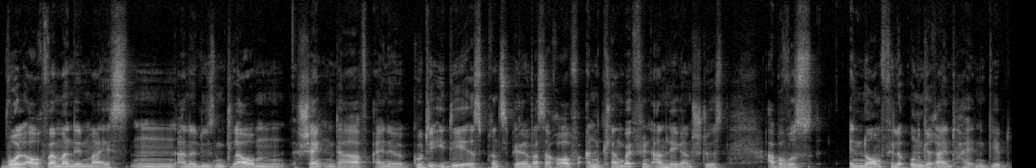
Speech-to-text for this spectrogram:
wohl auch, wenn man den meisten Analysen Glauben schenken darf, eine gute Idee ist prinzipiell, was auch auf Anklang bei vielen Anlegern stößt, aber wo es enorm viele Ungereimtheiten gibt,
